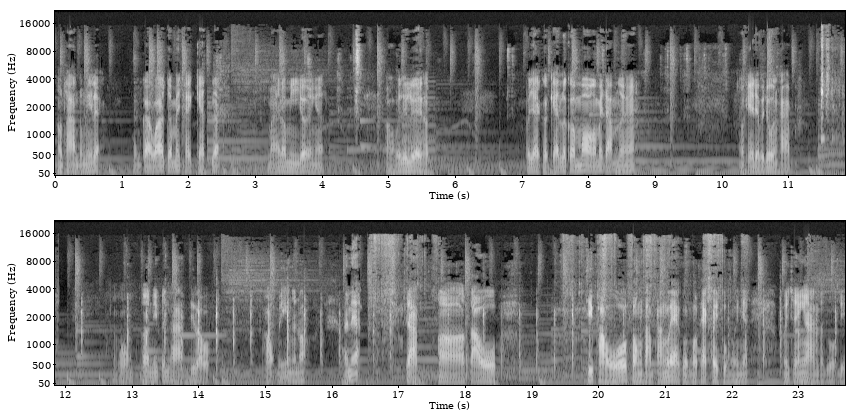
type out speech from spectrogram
เอาถ่านตรงนี้แหละ ผมกะว่าจะไม่ใช้แก๊สแล้วไม้เรามีเยอะอย่างเงี้ยเผาไปเรื่อยๆครับ ประหยัดกับแก๊สแล้วก็หม้อก็ไม่ดำด้วยฮะโอเค เดี๋ยวไปดูกันครับครับผมตอนนี้เป็นถ่านที่เราเผามาเองกันเนาะอันเนี้ยจากเตาที่เผาสองสามครั้งแรกผมก็แพ็คใส่ถุงไว้เนี้ยไปใช้งานสะดวกดี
